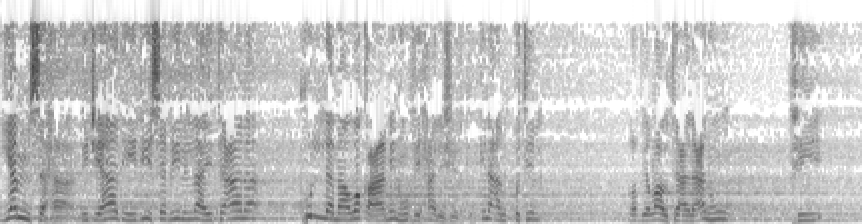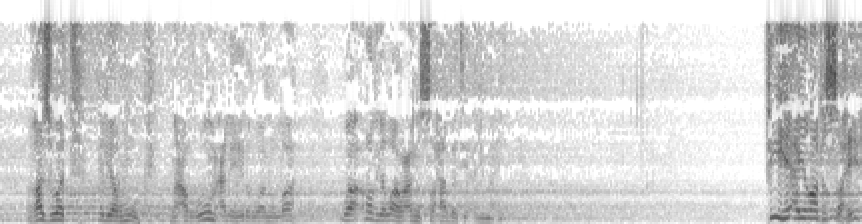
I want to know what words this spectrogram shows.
يمسح بجهاده في سبيل الله تعالى كل ما وقع منه في حال شركه إلى أن قتل رضي الله تعالى عنه في غزوة اليرموك مع الروم عليه رضوان الله ورضي الله عن الصحابة أجمعين. فيه أيضا في الصحيح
